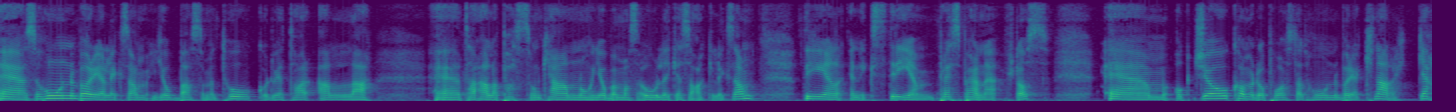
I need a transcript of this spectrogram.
Eh, så hon börjar liksom jobba som en tok och du vet tar alla, eh, tar alla pass hon kan och hon jobbar massa olika saker liksom. Det är en, en extrem press på henne förstås. Ehm, och Joe kommer då påstå att hon börjar knarka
